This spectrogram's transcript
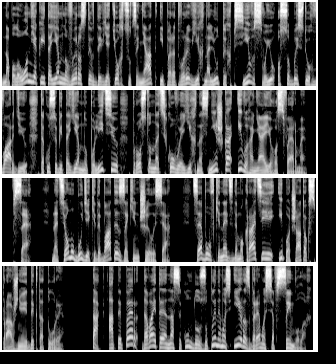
Наполеон, який таємно виростив дев'ятьох цуценят і перетворив їх на лютих псів, свою особисту гвардію, таку собі таємну поліцію, просто нацьковує їх на сніжка і виганяє його з ферми. Все. На цьому будь-які дебати закінчилися. Це був кінець демократії і початок справжньої диктатури. Так, а тепер давайте на секунду зупинимось і розберемося в символах.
